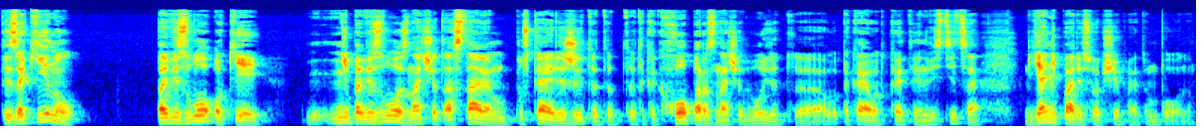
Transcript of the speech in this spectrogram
Ты закинул, повезло, окей. Не повезло, значит, оставим, пускай лежит, этот, это как хоппер, значит, будет э, вот такая вот какая-то инвестиция. Я не парюсь вообще по этому поводу.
